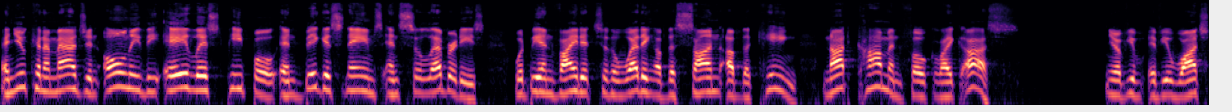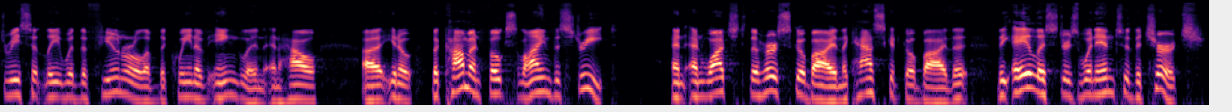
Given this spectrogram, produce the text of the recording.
And you can imagine only the A list people and biggest names and celebrities would be invited to the wedding of the son of the king, not common folk like us. You know, if you if you watched recently with the funeral of the Queen of England and how, uh, you know, the common folks lined the street and, and watched the hearse go by and the casket go by, the, the A-listers went into the church,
